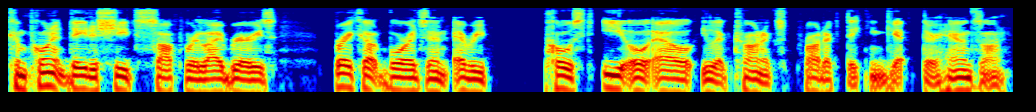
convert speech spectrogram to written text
component data sheets, software libraries, breakout boards, and every post EOL electronics product they can get their hands on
